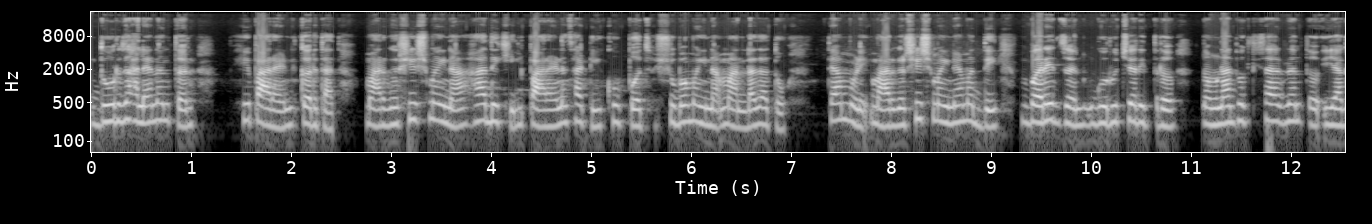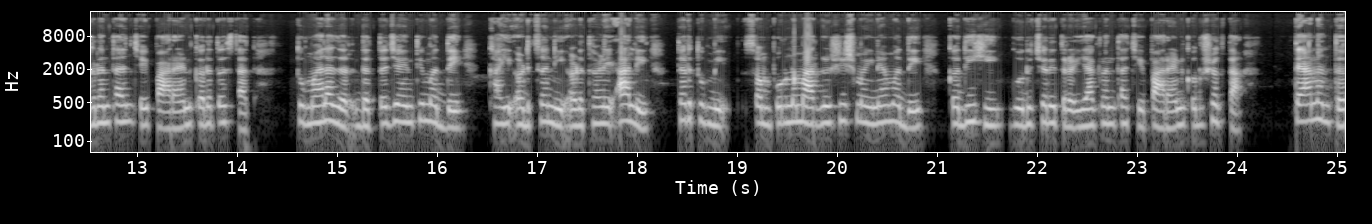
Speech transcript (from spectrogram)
दूर झाल्यानंतर हे पारायण करतात. मार्गशीर्ष महिना हा देखील पारायणासाठी खूपच शुभ महिना मानला जातो. त्यामुळे मार्गशीर्ष महिन्यामध्ये बरेच जण गुरुचरित्र नवनाथ भक्तिसार ग्रंथ या ग्रंथांचे पारायण करत असतात. तुम्हाला जर दत्तजयंतीमध्ये काही अडचणी अडथळे आले तर तुम्ही संपूर्ण मार्गशीर्ष महिन्यामध्ये कधीही गुरुचरित्र या ग्रंथाचे पारायण करू शकता. त्यानंतर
